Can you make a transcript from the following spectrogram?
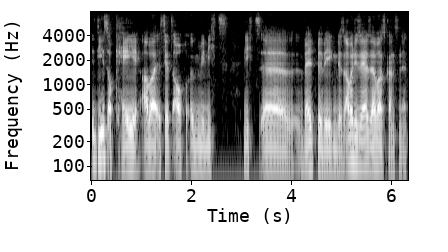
die ist okay, aber ist jetzt auch irgendwie nichts nichts äh, Weltbewegendes. Aber die Serie selber ist ganz nett.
